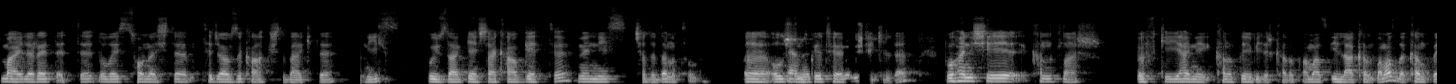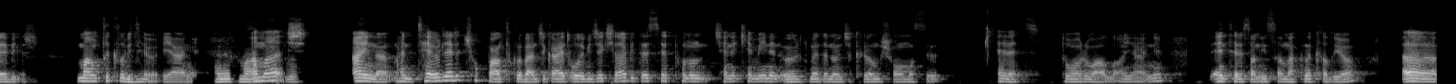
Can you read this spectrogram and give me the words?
Mayla reddetti. Dolayısıyla sonra işte tecavüze kalkıştı belki de Nils. Bu yüzden gençler kavga etti ve Nils çadırdan atıldı. Ee, oluşturdukları teori bu şekilde. Bu hani şeyi kanıtlar. Öfkeyi hani kanıtlayabilir, kanıtlamaz. illa kanıtlamaz da kanıtlayabilir. Mantıklı bir teori yani. Evet, Ama mantıklı. ş aynen, hani, teorileri çok mantıklı bence. Gayet olabilecek şeyler. Bir de Seppo'nun çene kemiğinin ölmeden önce kırılmış olması. Evet, doğru vallahi yani. Enteresan, insanın aklına kalıyor. Eee,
